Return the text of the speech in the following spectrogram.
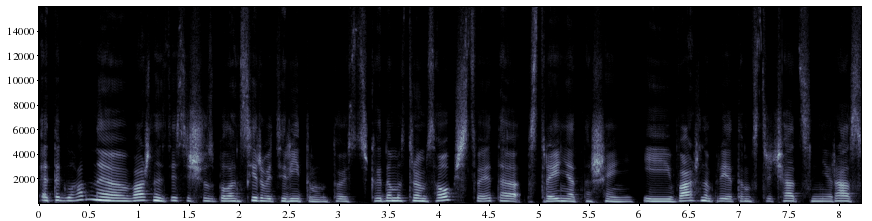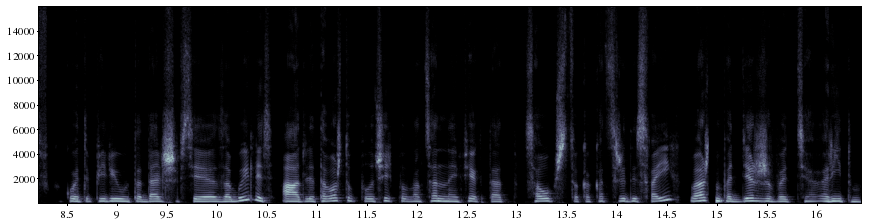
это главное, важно здесь еще сбалансировать ритм. То есть, когда мы строим сообщество, это построение отношений. И важно при этом встречаться не раз в какой-то период, а дальше все забылись. А для того, чтобы получить полноценный эффект от сообщества, как от среды своих, важно поддерживать ритм.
